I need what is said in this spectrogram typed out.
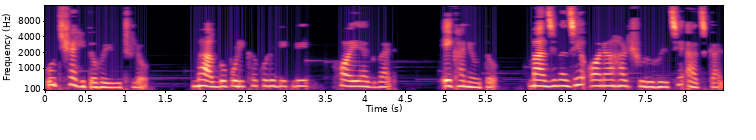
উৎসাহিত হয়ে উঠল। ভাগ্য পরীক্ষা করে দেখলে হয় একবার। এখানেও তো মাঝে মাঝে অনাহার শুরু হয়েছে আজকাল।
